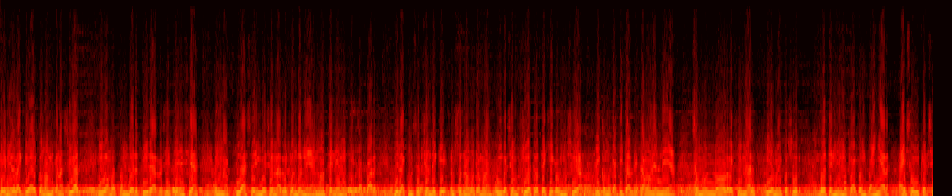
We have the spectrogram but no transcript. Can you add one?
genera la actividad económica en la ciudad y vamos a convertir a Resistencia en una plaza de inversión en la región del NEA. No tenemos que escapar de la concepción de que nosotros nos encontramos en una ubicación geoestratégica como ciudad y como capital. Estamos en el NEA, somos el nodo regional y del Mercosur pero tenemos que acompañar a esa ubicación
